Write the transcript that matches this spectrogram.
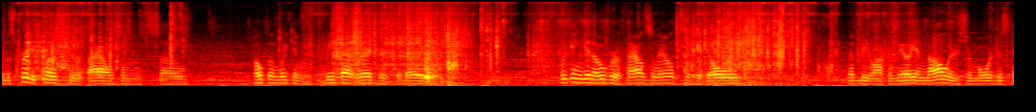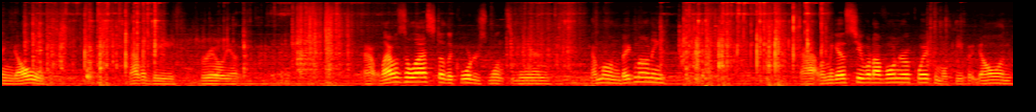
It was pretty close to a thousand, so hoping we can beat that record today. If we can get over a thousand ounces of gold, that'd be like a million dollars or more just in gold. That would be brilliant. That was the last of the quarters once again. Come on, big money. Alright, let me go see what I've won real quick and we'll keep it going.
